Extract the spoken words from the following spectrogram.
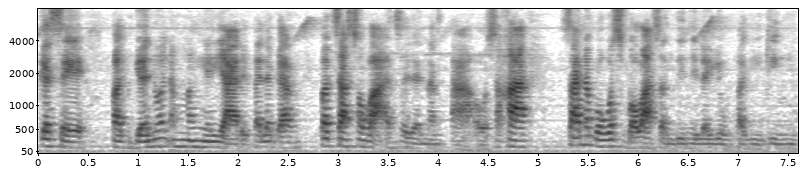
Kasi pag ganun ang mangyayari, talagang pagsasawaan sila ng tao. Saka sana bawas-bawasan din nila yung pagiging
